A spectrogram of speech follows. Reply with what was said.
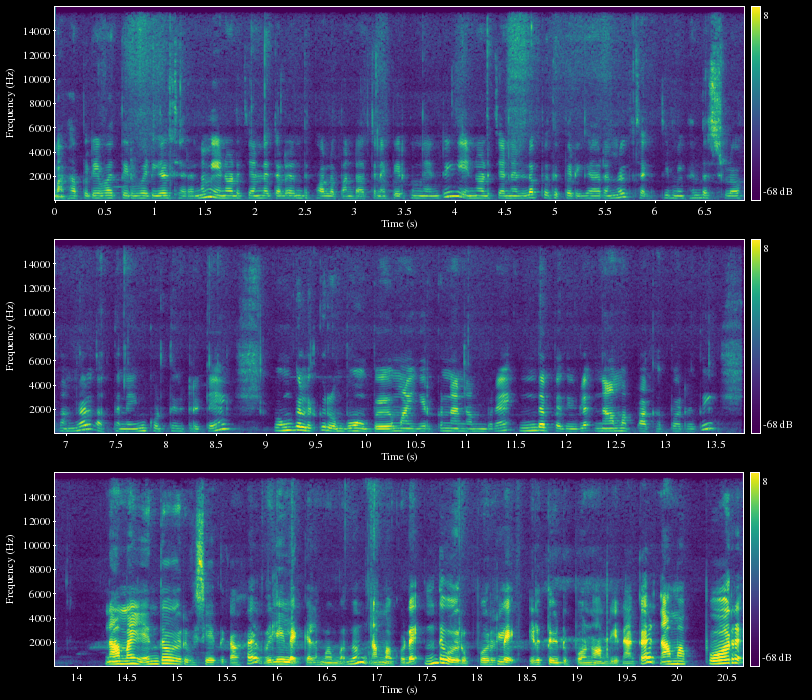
மகாபிரிவா திருவடிகள் சரணம். என்னோடய சேனலை தொடர்ந்து ஃபாலோ பண்ணுற அத்தனை பேருக்கும் நன்றி. என்னோடய சேனலில் புது பரிகாரங்கள் சக்தி மிகுந்த ஸ்லோகங்கள் அத்தனையும் கொடுத்துக்கிட்டு இருக்கேன். உங்களுக்கு ரொம்ப உபயோகமாக இருக்குன்னு நான் நம்புகிறேன் இந்த பதிவில் நாம் பார்க்க போகிறது நாம் எந்த ஒரு விஷயத்துக்காக வெளியில் கிளம்பும் போதும் நம்ம கூட இந்த ஒரு பொருளை எடுத்துக்கிட்டு போனோம் அப்படின்னாக்கா நம்ம போகிற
